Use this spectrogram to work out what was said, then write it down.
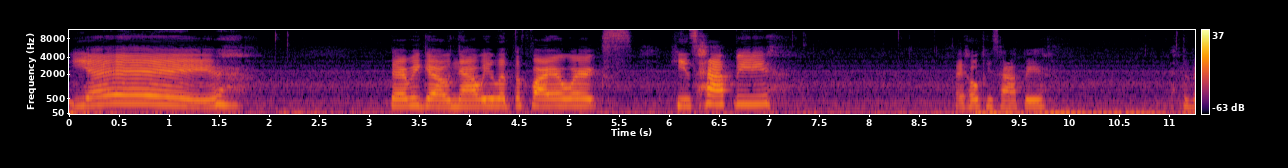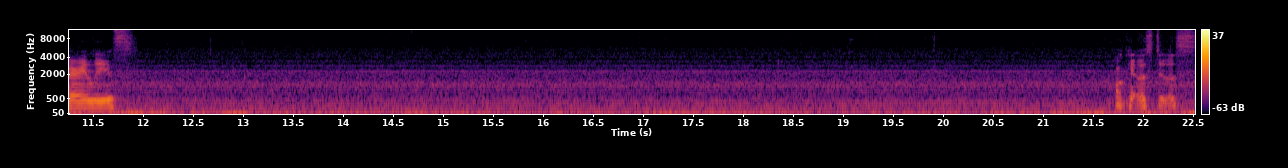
Yay! There we go. Now we lit the fireworks. He's happy. I hope he's happy. At the very least. Okay, let's do this.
